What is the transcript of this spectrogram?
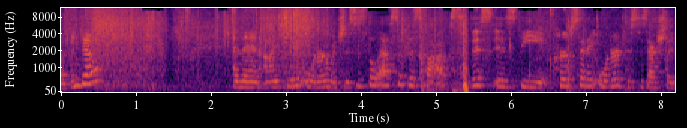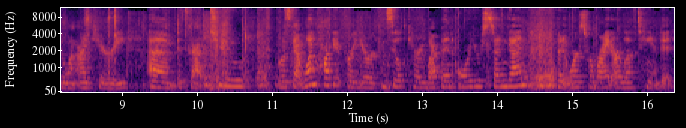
a window. And then I did order, which this is the last of this box. This is the purse that I ordered. This is actually the one I carry. Um, it's got two, well, it's got one pocket for your concealed carry weapon or your stun gun, but it works for right or left-handed.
